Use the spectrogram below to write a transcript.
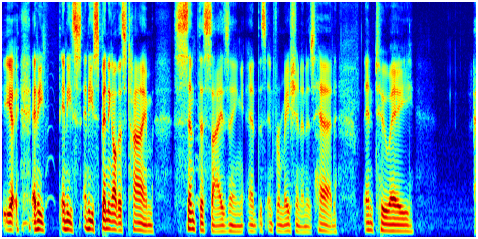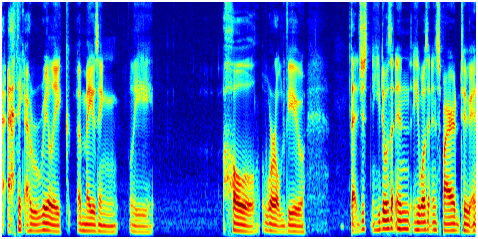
he, and he and he's and he's spending all this time synthesizing this information in his head into a I think a really amazingly whole worldview that just he wasn't in he wasn't inspired to eh,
